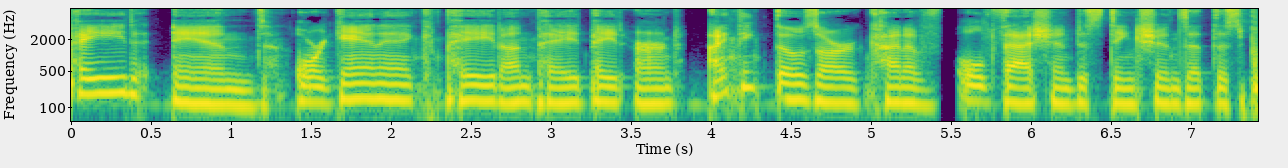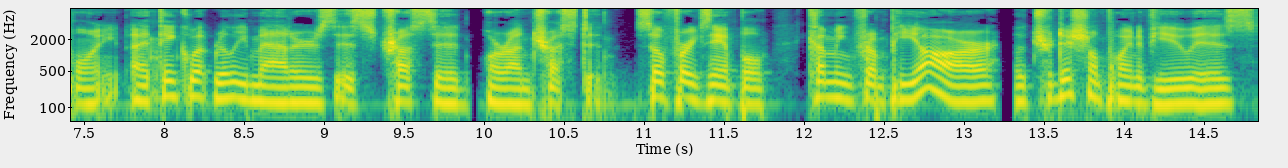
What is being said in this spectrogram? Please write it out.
Paid and organic, paid, unpaid, paid, earned. I think those are kind of old fashioned distinctions at this point. I think what really matters is trusted or untrusted. So, for example, coming from PR, the traditional point of view is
